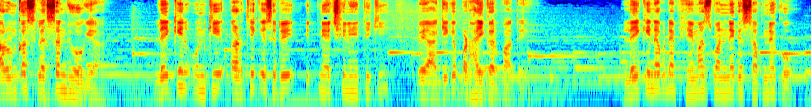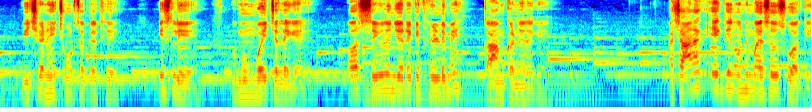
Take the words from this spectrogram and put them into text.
और उनका सिलेक्शन भी हो गया। लेकिन उनकी आर्थिक स्थिति इतनी अच्छी नहीं थी कि वे आगे की पढ़ाई कर पाते। लेकिन अपने फ़ेमस बनने के सपने को पीछे नहीं छोड़ सकते थे, इसलिए वो मुंबई चले गए और सिविल इंजीनियरिंग के फ़ील्ड में काम करने लगे। अचानक एक दिन उन्हें महसूस हुआ कि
